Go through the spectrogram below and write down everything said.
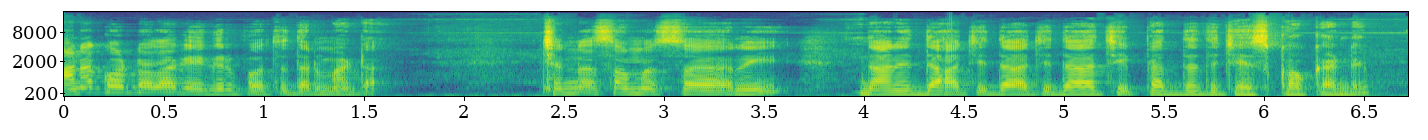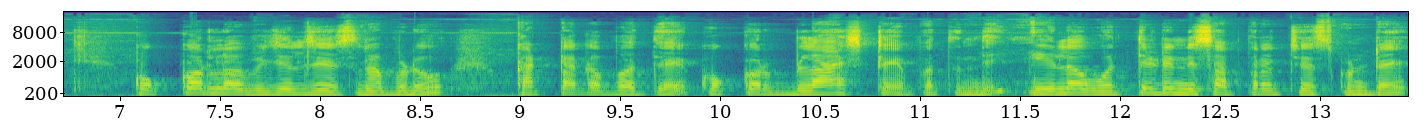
అనకొండలాగా ఎగిరిపోతుంది అనమాట చిన్న సమస్యని దాన్ని దాచి దాచి దాచి పెద్దది చేసుకోకండి. కుక్కర్లో విజిల్ చేసినప్పుడు కట్టకపోతే కుక్కర్ బ్లాస్ట్ అయిపోతుంది. మీలో ఒత్తిడిని సపరేట్ చేసుకుంటే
